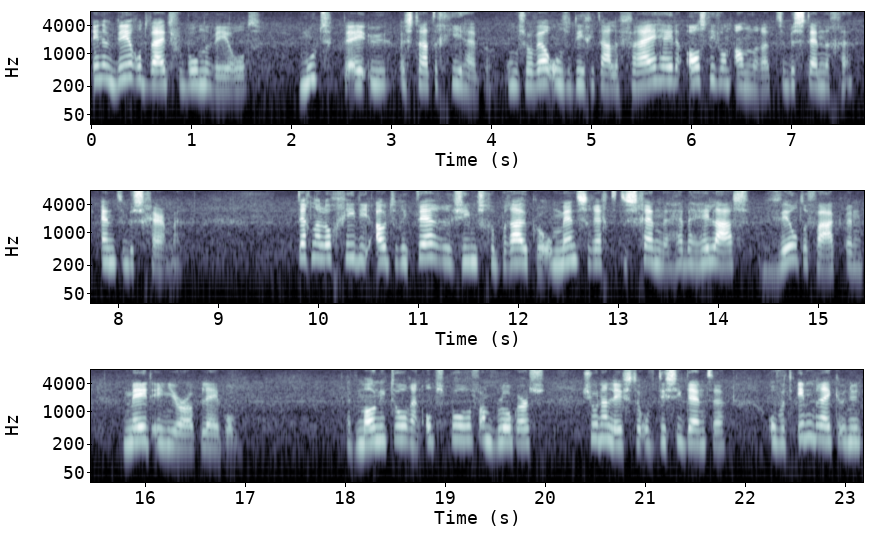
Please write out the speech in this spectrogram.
In een wereldwijd verbonden wereld moet de EU een strategie hebben om zowel onze digitale vrijheden als die van anderen te bestendigen en te beschermen. Technologie die autoritaire regimes gebruiken om mensenrechten te schenden, hebben helaas veel te vaak een Made in Europe label. Het monitoren en opsporen van bloggers, journalisten of dissidenten of het inbreken in hun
